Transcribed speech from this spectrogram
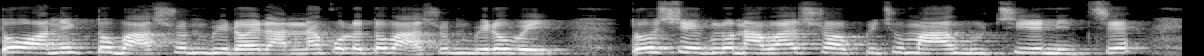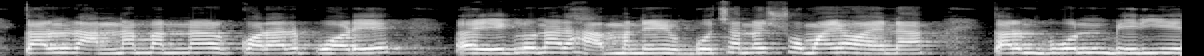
তো অনেক তো বাসন বেরোয়, রান্না করলে তো বাসন বেরোবেই। তো সেগুলো না আবার সব কিছু মা গুছিয়ে নিচ্ছে। কারণ রান্না বান্না করার পরে এগুলো না মানে গোছানোর সময় হয় না। কারণ বোন বেরিয়ে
